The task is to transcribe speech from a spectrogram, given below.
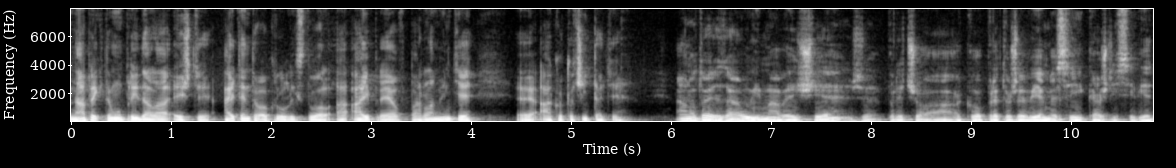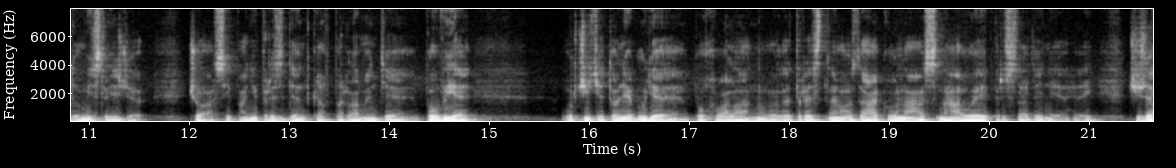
napriek tomu pridala ešte aj tento okrúhly stôl a aj prejav v parlamente. E, ako to čítate? Áno, to je zaujímavejšie, že prečo a ako, pretože vieme si, každý si vie domyslieť, že čo asi pani prezidentka v parlamente povie. Určite to nebude pochvala novele trestného zákona a snaha o jej presadenie. Hej. Čiže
